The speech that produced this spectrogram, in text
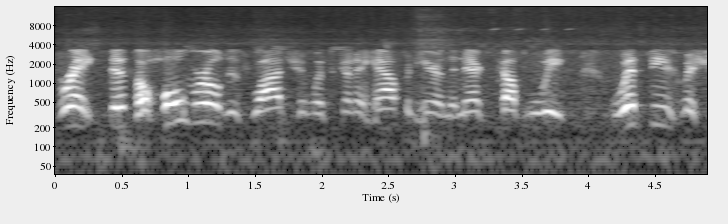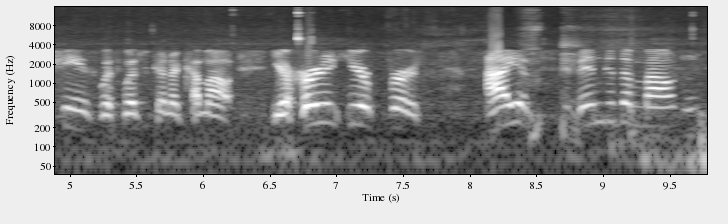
break. The, the whole world is watching what's going to happen here in the next couple of weeks with these machines, with what's going to come out. You heard it here first. I have been to the mountain,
